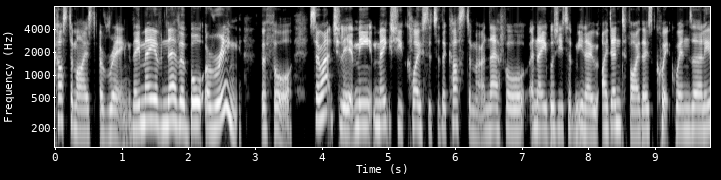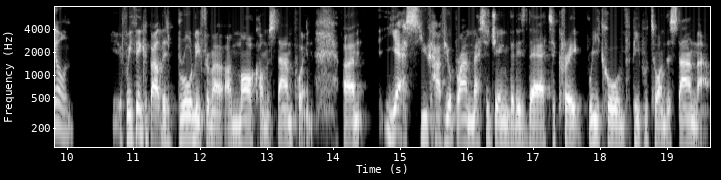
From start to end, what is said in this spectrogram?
customized a ring. They may have never bought a ring before. So actually it me- makes you closer to the customer and therefore enables you to you know identify those quick wins early on. If we think about this broadly from a, a Marcom standpoint, um, yes, you have your brand messaging that is there to create recall and for people to understand that.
